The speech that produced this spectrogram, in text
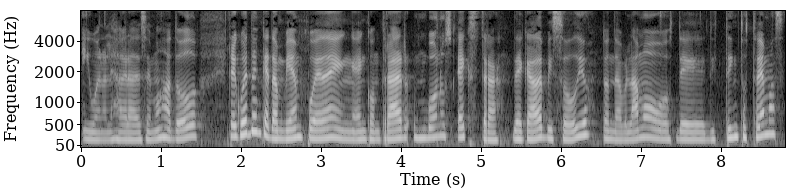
Y bueno, les agradecemos a todos. Recuerden que también pueden encontrar un bonus extra de cada episodio donde hablamos de distintos temas.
